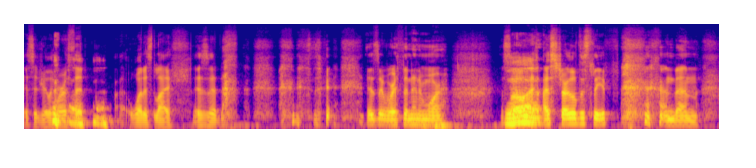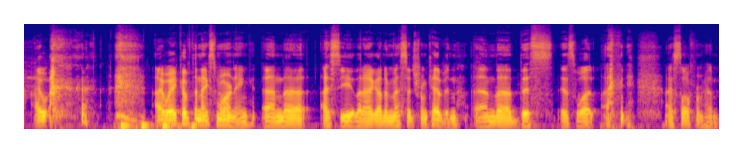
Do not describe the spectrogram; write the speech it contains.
is it really worth it? What is life? Is it is it worth it anymore? So yeah. I, I struggled to sleep. And then i I wake up the next morning and uh, I see that I got a message from Kevin, and uh, this is what I, I saw from him.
